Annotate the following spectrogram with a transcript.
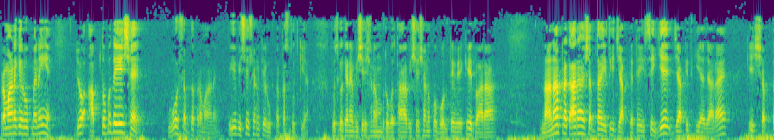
प्रमाण के रूप में नहीं है। जो आप्तोपदेश है, वो शब्द प्रमाण है। तो ये विशेषण के रूप में प्रस्तुत किया। तो उसको कह रहे हैं विशेषणम ब्रुवता, विशेषण को बोलते हुए के द्वारा नाना प्रकार है शब्द इति जाप्यते इससे ये ज्ञापित किया जा रहा है कि शब्द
